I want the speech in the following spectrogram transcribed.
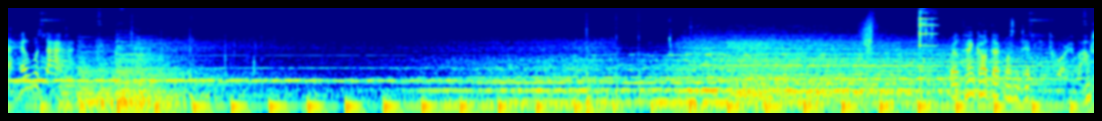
The hell was that? Well, thank God that wasn't anything to worry about.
